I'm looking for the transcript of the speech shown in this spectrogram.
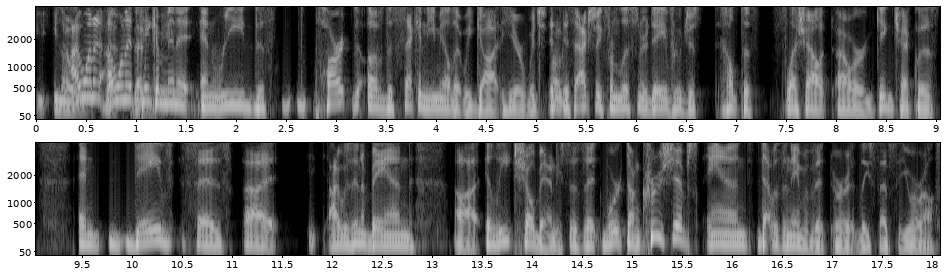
you So know, I want to I want to take a minute and read this part of the second email that we got here, which Oh. is actually from listener Dave, who just helped us flesh out our gig checklist. And Dave says, uh, I was in a band, uh, elite show band. He says that worked on cruise ships and that was the name of it, or at least that's the URL,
